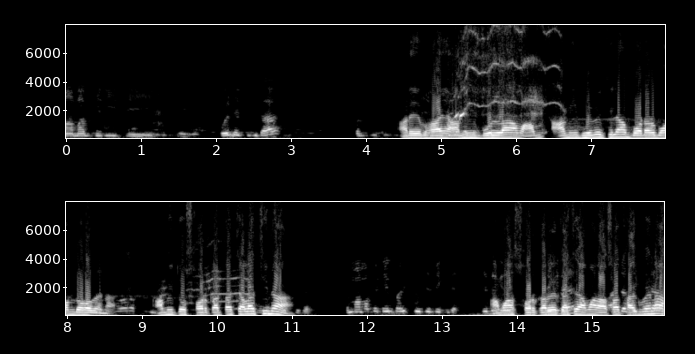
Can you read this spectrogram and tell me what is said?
মামা টুপিটা আরে ভাই, আমি বললাম, আমি ভেবেছিলাম বর্ডার বন্ধ হবে না। আমি তো সরকারটা চালাচ্ছি না। আমার সরকারের কাছে আমার আশা থাকবে না।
